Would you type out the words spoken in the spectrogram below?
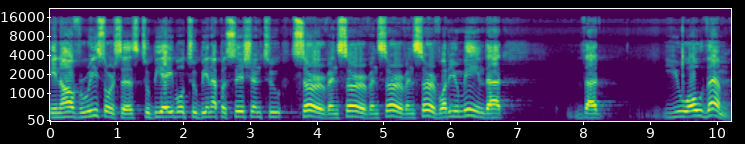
enough resources to be able to be in a position to serve and serve and serve and serve. What do you mean that, that you owe them?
